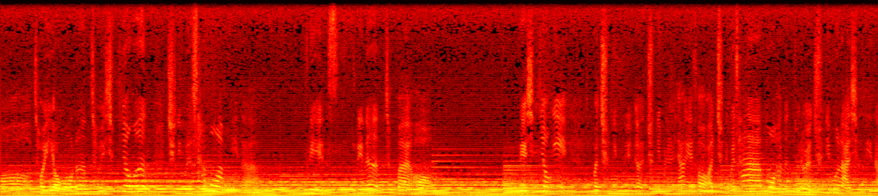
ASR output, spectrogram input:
어, 저희 영혼은 저희 심령은 주님을 사모합니다. 우리 우리는 정말 어, 우리의 심령이 정말 주님, 어, 주님을 향해서 아, 주님을 사모하는 줄을 주님은 아십니다.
